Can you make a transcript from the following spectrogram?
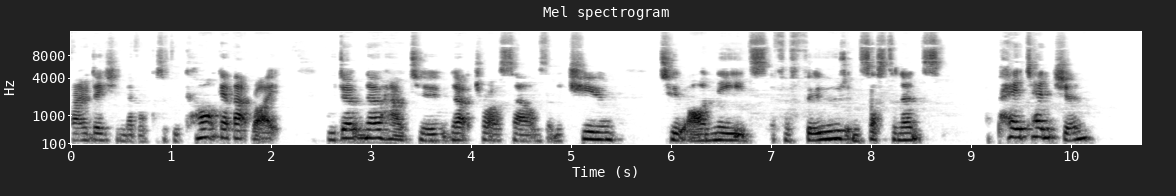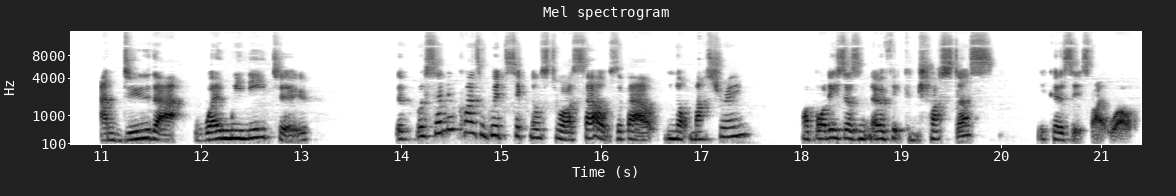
foundation level. Because if we can't get that right, we don't know how to nurture ourselves and attune to our needs for food and sustenance, pay attention and do that when we need to. We're sending kinds of weird signals to ourselves about not mastering. Our body doesn't know if it can trust us because it's like, well,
